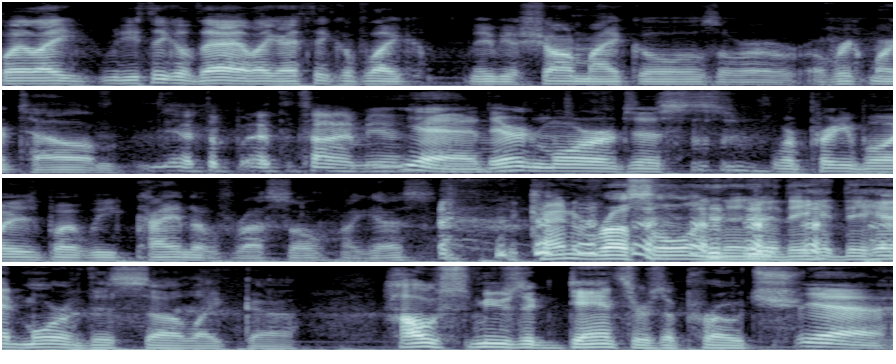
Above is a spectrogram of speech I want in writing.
But like when you think of that, like I think of like maybe a Shawn Michaels or a Rick Martel. At the at the time, yeah. Yeah, they're more just we're pretty boys, but we kind of wrestle, I guess. they kind of Russell, and then they had, they had more of this uh, like uh, house music dancers approach. Yeah,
